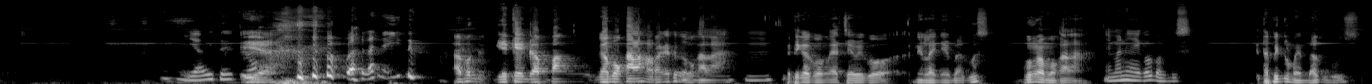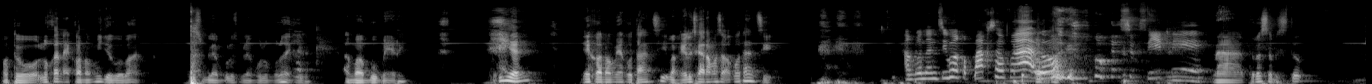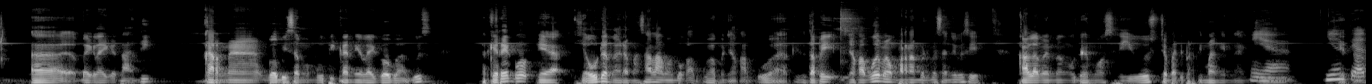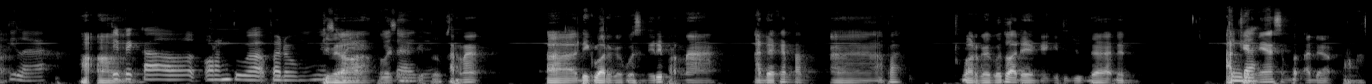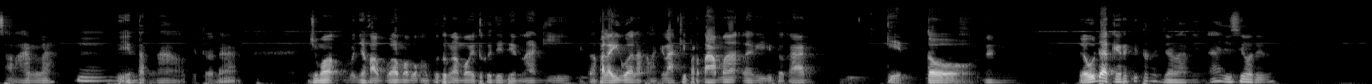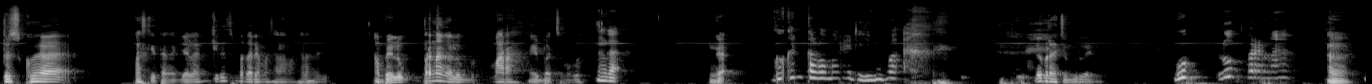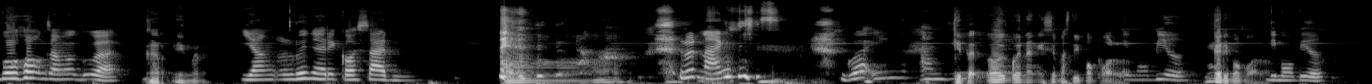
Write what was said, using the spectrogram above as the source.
Ya itu itu. iya. Balanya itu. apa ya kayak gampang nggak mau kalah orangnya tuh nggak mau kalah. Hmm. ketika gue ngeliat cewek gue nilainya bagus gue nggak mau kalah. Emang nilai gue bagus. tapi itu lumayan bagus. Waktu lu kan ekonomi jago banget. Terus 90 90 mulu aja sama Bu Mary iya ekonomi akuntansi makanya lu sekarang masuk akuntansi Akuntansi mah kepaksa pak, gue mau masuk sini. Nah, terus habis itu eh baik lagi ke tadi karena gue bisa membuktikan nilai gue bagus, akhirnya gue kayak ya udah nggak ada masalah sama bokap gue sama nyokap gue gitu. Tapi nyokap gue memang pernah berpesan juga sih, kalau memang udah mau serius coba dipertimbangin lagi. Iya. Ya Gitu. hati-hati lah. Ha-ha. Tipikal orang tua pada umumnya Tipikal sih, orang tua aja. gitu. Karena eh, di keluarga gue sendiri pernah ada kan eh, apa keluarga gue tuh ada yang kayak gitu juga dan Pindah. akhirnya sempat ada permasalahan lah Hmm. di internal gitu nah cuma nyokap gue sama bokap gue tuh nggak mau itu kejadian lagi gitu. apalagi gue anak laki-laki pertama lagi gitu kan gitu dan ya udah akhirnya kita ngejalanin aja sih waktu itu terus gue pas kita ngejalan kita sempat ada masalah-masalah lagi sampai lu pernah nggak lu marah hebat sama gue Enggak. Enggak. Gue kan kalau marah diem pak. lu pernah cemburu gak sih Gue, lu pernah Eh. bohong sama gue. Kar yang mana Yang lu nyari kosan. oh Lu nangis. gue inget anjing. kita oh gue nangisnya pas di popolo Di mobil. enggak di popolo Di mobil.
